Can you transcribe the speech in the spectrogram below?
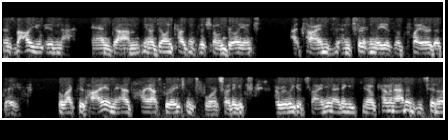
there's value in that. And um, you know Dylan Cozens has shown brilliance at times, and certainly is a player that they selected high and they have high aspirations for. So I think it's a really good signing. I think you know Kevin Adams has hit a,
